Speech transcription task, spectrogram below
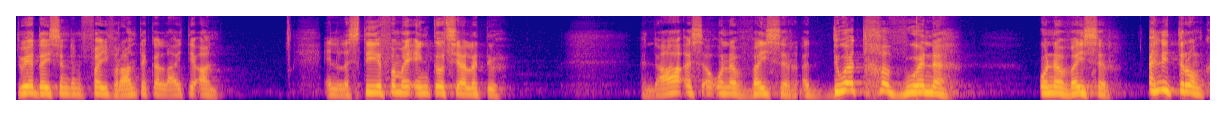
2005 rand ek 'n laaitjie aan. En hulle stuur vir my enkelselle toe. En daar is 'n onderwyser, 'n doodgewone onderwyser in die tronk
